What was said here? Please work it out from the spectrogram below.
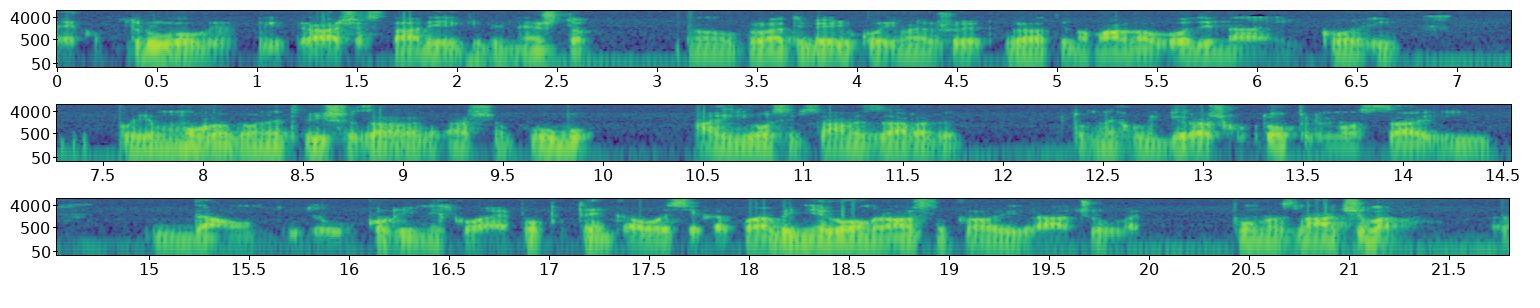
nekog drugog igrača starijeg ili nešto, no, prodati Belju koji ima još uvijek relativno malo godina i koji, koji je mogao doneti više zarade našem klubu, a i osim same zarade tog nekog igračkog doprinosa i, da on bude u okolini koja je poput tenka Osijeka koja bi njegovom rastu kao igraču ovaj, puno značila, e,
